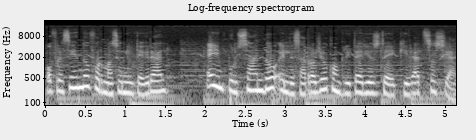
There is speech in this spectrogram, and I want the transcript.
ofreciendo formación integral e impulsando el desarrollo con criterios de equidad social.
